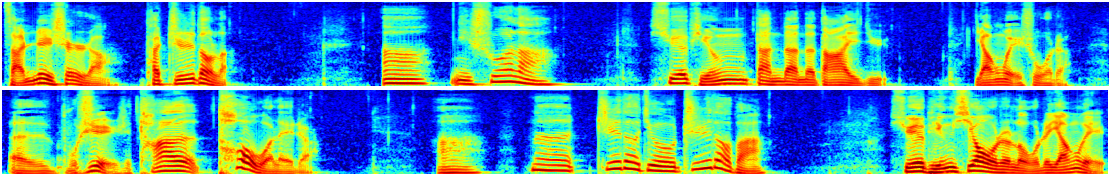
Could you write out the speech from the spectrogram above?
咱这事儿啊，她知道了。”啊，你说了？薛平淡淡的答一句。杨伟说着：“呃，不是，是他套我来着。”啊，那知道就知道吧。薛平笑着搂着杨伟，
